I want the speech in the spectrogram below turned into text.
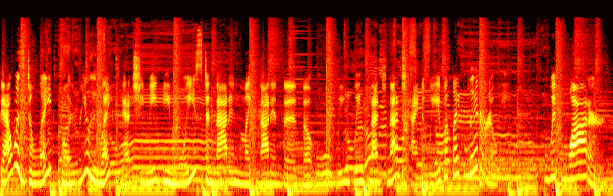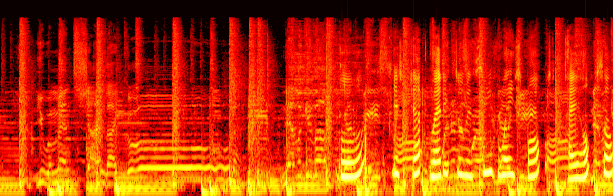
That was delightful. I really liked that. She made me moist and not in like not in the the old wink wink nudge nudge kind of way, but like literally with water. Ooh, is Jet ready to receive waste balls? I hope so.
